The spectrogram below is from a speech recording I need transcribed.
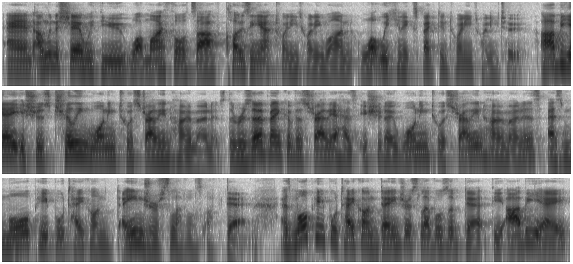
and I'm going to share with you what my thoughts are closing out 2021, what we can expect in 2022. RBA issues chilling warning to Australian homeowners. The Reserve Bank of Australia has issued a warning to Australian homeowners as more people take on dangerous levels of debt. As more people take on dangerous levels of debt, the RBA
